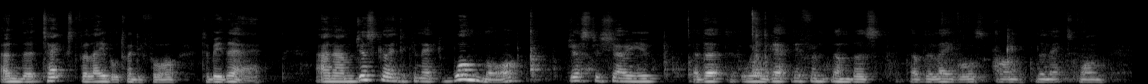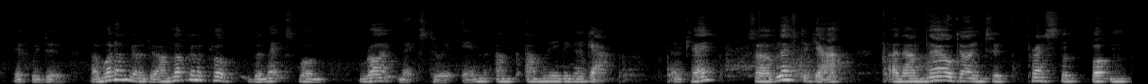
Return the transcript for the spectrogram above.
and the text for label 24 to be there. And I'm just going to connect one more just to show you that we'll get different numbers of the labels on the next one if we do. And what I'm going to do, I'm not going to plug the next one right next to it in, I'm, I'm leaving a gap. Okay, so I've left a gap and I'm now going to press the button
